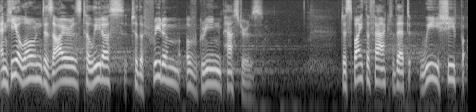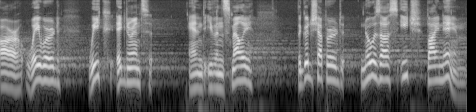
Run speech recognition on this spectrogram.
and He alone desires to lead us to the freedom of green pastures. Despite the fact that we sheep are wayward, weak, ignorant, and even smelly, the Good Shepherd knows us each by name.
